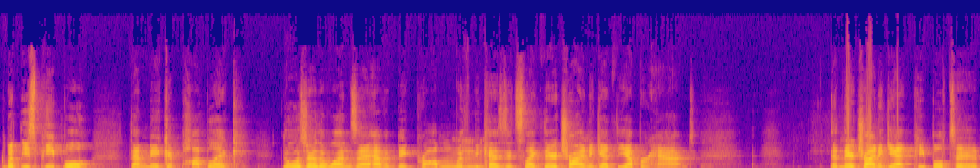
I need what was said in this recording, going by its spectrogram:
But these people that make it public, those are the ones I have a big problem with because it's like they're trying to get the upper hand. And they're trying to get people to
